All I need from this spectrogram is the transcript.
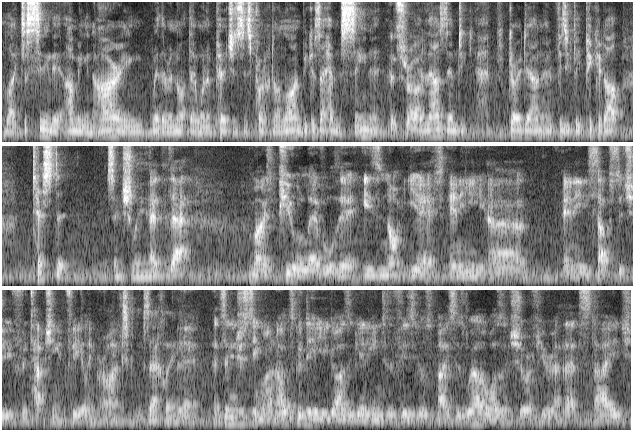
like just sitting there umming and ahhing whether or not they want to purchase this product online because they haven't seen it. That's right. It allows them to go down and physically pick it up, test it, essentially. At that most pure level, there is not yet any uh, any substitute for touching and feeling, right? exactly. Yeah, it's an interesting one. Oh, it's good to hear you guys are getting into the physical space as well. I wasn't sure if you were at that stage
